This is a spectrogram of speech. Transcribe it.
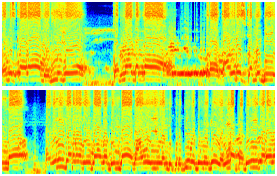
ನಮಸ್ಕಾರ, ಮೊದಲಿಗೆ ಕರ್ನಾಟಕ ಕಾಂಗ್ರೆಸ್ ಕಮಿಟಿಯಿಂದ ಪದವೀಧರರ ವಿಭಾಗದಿಂದ ನಾವು ಈ ಒಂದು ಪ್ರತಿಭಟನೆಗೆ ಎಲ್ಲ ಪದವೀಧರರ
